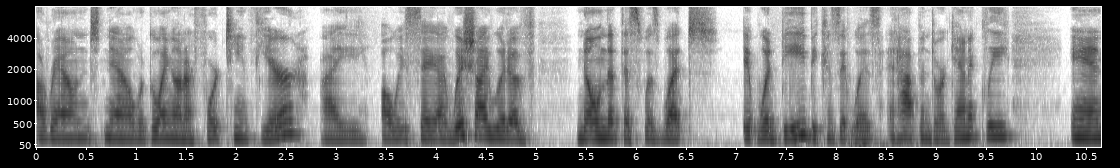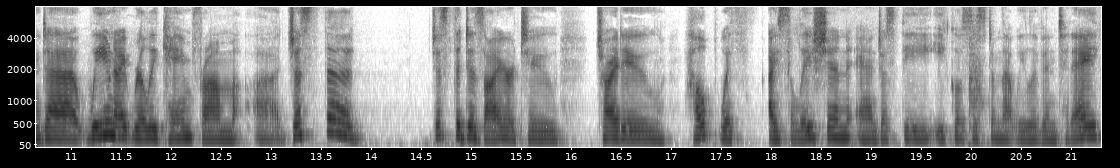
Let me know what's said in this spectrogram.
around now. We're going on our 14th year. I always say I wish I would have known that this was what it would be because it was it happened organically, and uh, We Unite really came from uh, just the just the desire to try to help with isolation and just the ecosystem that we live in today.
